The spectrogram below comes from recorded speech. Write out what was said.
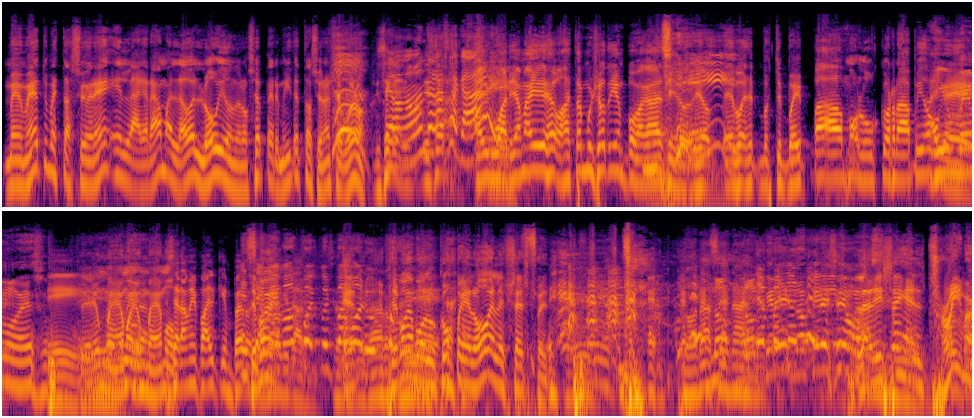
me meto y me estacioné en la grama al lado del lobby donde no se permite estacionarse. Bueno, Te van a mandar a sacar. el guardia me dijo, vas a estar mucho tiempo, me acaba de decir. Yo, Sí. yo, eh, voy, voy- voy para Molusco rápido. Hay un porque- memo de eso. Sí. Sí, hay un memo, hay un memo. Ese era mi parking, pero... Ese Sí, porque- memo por culpa de Eh, Molusco. Sí, porque Molusco peló el césped. No nace No, nadie. no, Después cre- no no seguimos. Le dicen el trimmer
